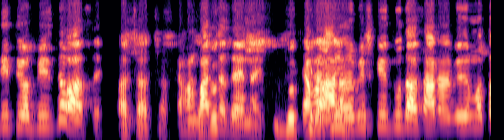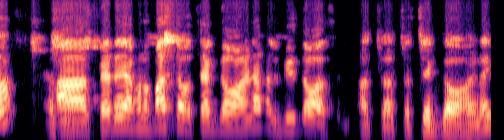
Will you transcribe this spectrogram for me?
দ্বিতীয় বীজ দেওয়া আছে। আচ্ছা আচ্ছা। এখন বাচ্চা দেয় নাই। এখন আঠারো বিশ কেজি দুধ আছে আঠারো কেজির মতো। আচ্ছা, আর পেটে এখনও বাচ্চা চেক দেওয়া হয় না খালি বীজ দেওয়া আছে। আচ্ছা আচ্ছা চেক দেওয়া হয় নাই।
